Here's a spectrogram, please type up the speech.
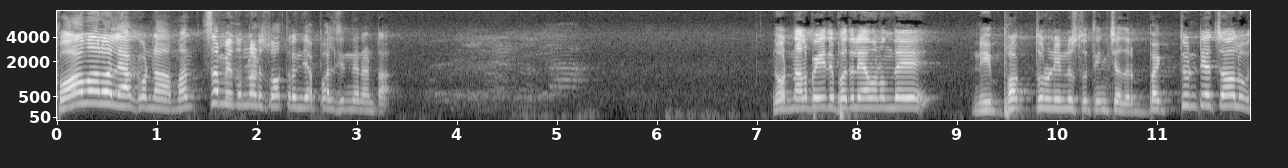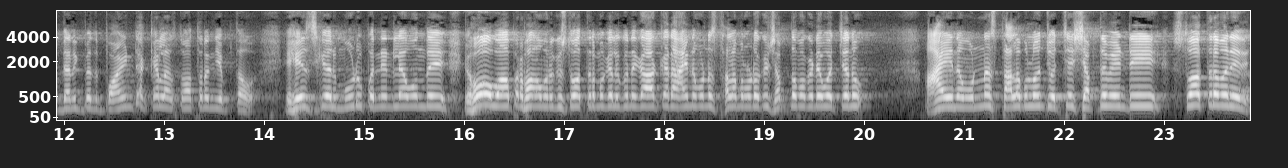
కోమలో లేకుండా మంచం మీద ఉన్నాడు స్తోత్రం చెప్పాల్సిందేనంట. నూట నలభై ఐదు పదులు ఏమనుంది? నీ భక్తులు నిన్ను స్థుతించదు భక్తి ఉంటే చాలు దానికి పెద్ద పాయింట్ ఎక్కల స్తోత్రం చెప్తావు. హేస్కేల్ మూడు పన్నెండులో ఉంది యహో వా ప్రభావమునకు స్తోత్రము కలుగుని ఆయన ఉన్న స్థలంలో ఒక శబ్దం ఒకటే వచ్చాను. ఆయన ఉన్న స్థలంలోంచి వచ్చే శబ్దం ఏంటి? స్తోత్రం అనేది.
